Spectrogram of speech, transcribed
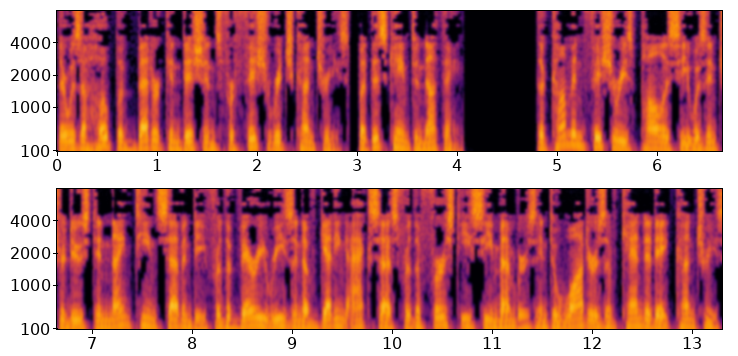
there was a hope of better conditions for fish-rich countries, but this came to nothing. The Common Fisheries Policy was introduced in 1970 for the very reason of getting access for the first EC members into waters of candidate countries,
